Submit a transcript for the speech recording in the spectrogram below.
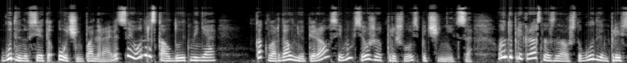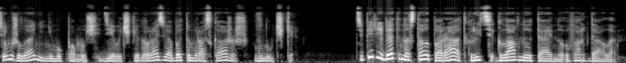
Гудвину все это очень понравится, и он расколдует меня». Как Вардал не упирался, ему все же пришлось подчиниться. Он-то прекрасно знал, что Гудвин при всем желании не мог помочь девочке, но разве об этом расскажешь внучке? Теперь, ребята, настала пора открыть главную тайну Вардала —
